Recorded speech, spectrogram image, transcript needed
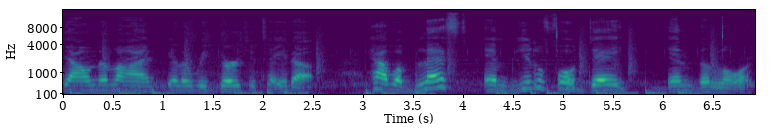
down the line it'll regurgitate up. Have a blessed and beautiful day in the Lord.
